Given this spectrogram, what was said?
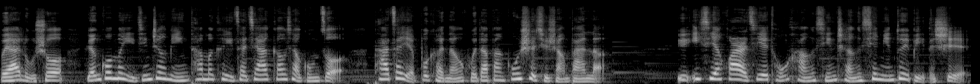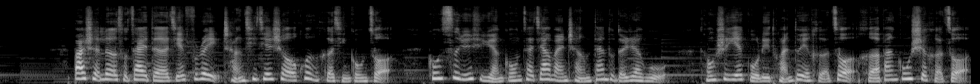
维埃鲁说：“员工们已经证明他们可以在家高效工作，他再也不可能回到办公室去上班了。”与一些华尔街同行形成鲜明对比的是，巴舍勒所在的杰弗瑞长期接受混合型工作，公司允许员工在家完成单独的任务，同时也鼓励团队合作和办公室合作，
